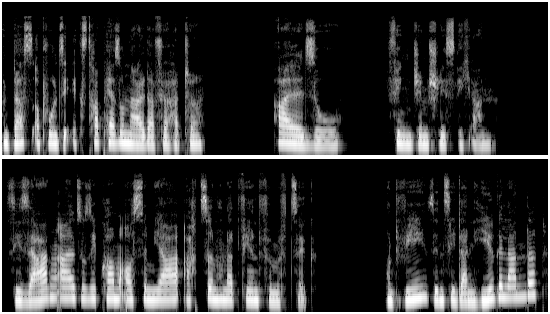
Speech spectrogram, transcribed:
und das, obwohl sie extra Personal dafür hatte. Also, fing Jim schließlich an. Sie sagen also, Sie kommen aus dem Jahr 1854. Und wie sind Sie dann hier gelandet?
